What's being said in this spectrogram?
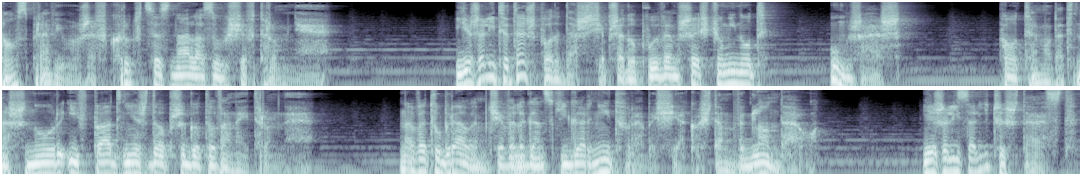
To sprawiło, że wkrótce znalazł się w trumnie. Jeżeli ty też poddasz się przed upływem sześciu minut, umrzesz. Potem odetnę sznur i wpadniesz do przygotowanej trumny. Nawet ubrałem cię w elegancki garnitur, abyś jakoś tam wyglądał. Jeżeli zaliczysz test,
